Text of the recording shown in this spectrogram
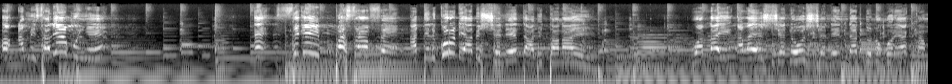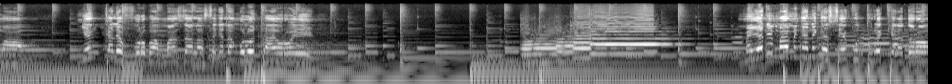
ɔ oh, a misaliya mun ye ɛ eh, sɛgɛ in ba sanfɛ a delikɔrɔ de a bɛ sɛden ta a bɛ taa n'a ye walayi ala ye sɛden o sɛden da donnɔgɔrɔya kama n ye n kale foroba mansa la sɛgɛlankolon ta yɔrɔ ye. mɛ yanni maa min ka ne ka se k'u ture kɛlɛ dɔrɔn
